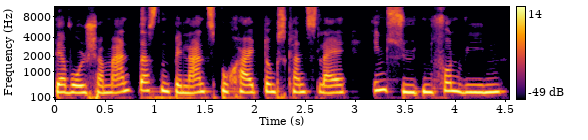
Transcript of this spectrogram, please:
der wohl charmantesten Bilanzbuchhaltungskanzlei im Süden von Wien.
